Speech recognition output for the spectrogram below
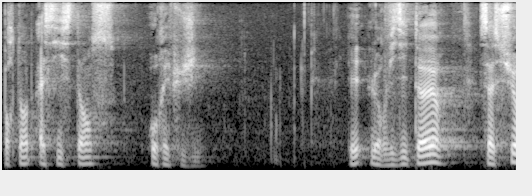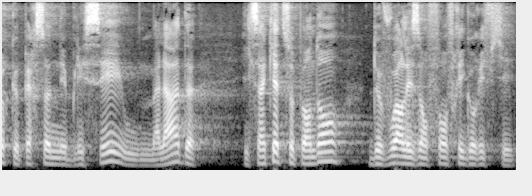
portant assistance aux réfugiés. Leurs visiteurs s'assurent que personne n'est blessé ou malade. Ils s'inquiètent cependant de voir les enfants frigorifiés.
